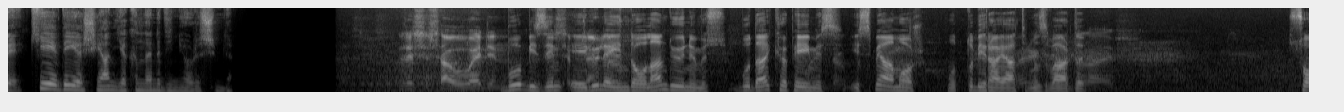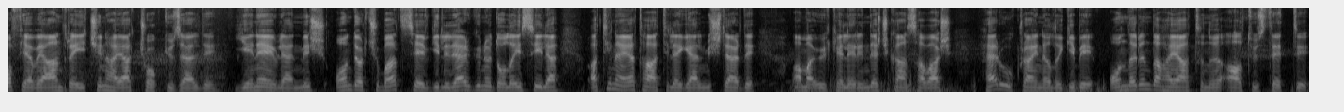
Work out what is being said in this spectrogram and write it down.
ve Kiev'de yaşayan yakınlarını dinliyoruz şimdi. Bu bizim Eylül ayında olan düğünümüz. Bu da köpeğimiz. İsmi Amor. Mutlu bir hayatımız vardı. Sofya ve Andrei için hayat çok güzeldi. Yeni evlenmiş, 14 Şubat Sevgililer Günü dolayısıyla Atina'ya tatile gelmişlerdi. Ama ülkelerinde çıkan savaş her Ukraynalı gibi onların da hayatını alt üst etti.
